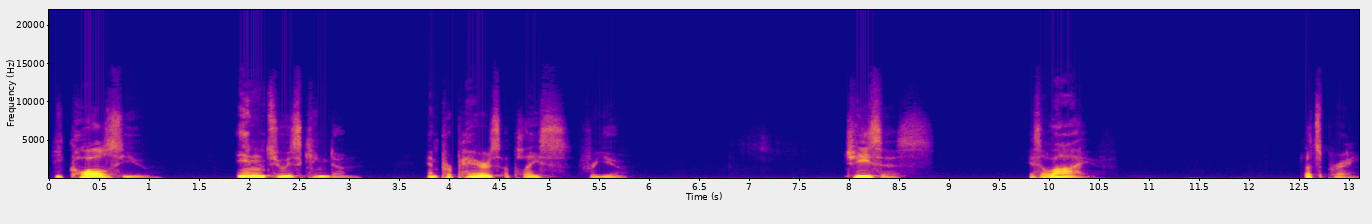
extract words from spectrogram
He calls you into his kingdom and prepares a place for you. Jesus is alive. Let's pray.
